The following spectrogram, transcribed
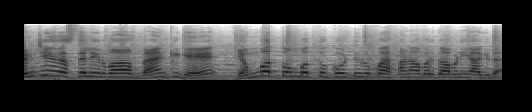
ಎಂಜಿ ರಸ್ತೆಯಲ್ಲಿರುವ ಬ್ಯಾಂಕಿಗೆ ಎಂಬತ್ತೊಂಬತ್ತು ಕೋಟಿ ರೂಪಾಯಿ ಹಣ ವರ್ಗಾವಣೆಯಾಗಿದೆ.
